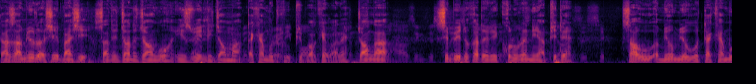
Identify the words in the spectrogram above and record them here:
ဂါဇာမြို့တော်အရှေ့ပိုင်းရှိစာတင်ကျောင်းတစ်ကျောင်းကိုအစ္စရေးလေကြောင်းမှတိုက်ခတ်မှုတစ်ခုဖြစ်ပေါ်ခဲ့ပါတယ်။ကျောင်းကစစ်ဘေးဒုက္ခသည်တွေခိုလုံတဲ့နေရာဖြစ်တဲ့ဆောက်အဦအမျိုးမျိုးကိုတိုက်ခတ်မှု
